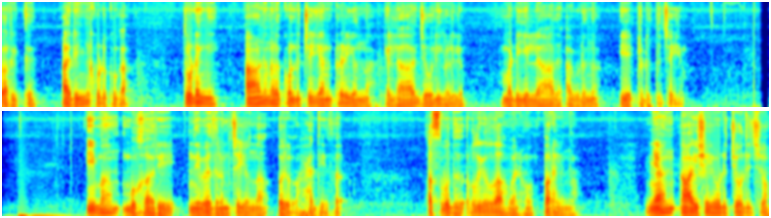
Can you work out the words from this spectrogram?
കറിക്ക് അരിഞ്ഞു കൊടുക്കുക. തുടങ്ങി ആണുങ്ങളെ കൊണ്ട് ചെയ്യാൻ കഴിയുന്ന എല്ലാ ജോലികളിലും മടിയില്ലാതെ അവിടുന്ന് ഏറ്റെടുത്ത് ചെയ്യും. ഇമാം ബുഖാരി നിവേദനം ചെയ്യുന്ന ഒരു ഹദീസ്. അസ്വദ് റളിയല്ലാഹു അൻഹു പറയുന്നു ഞാൻ ആയിഷയോട് ചോദിച്ചു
